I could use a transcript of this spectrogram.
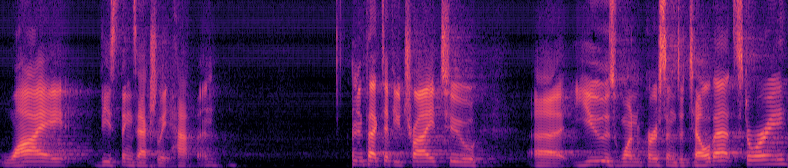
why these things actually happen. In fact, if you try to uh, use one person to tell that story,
